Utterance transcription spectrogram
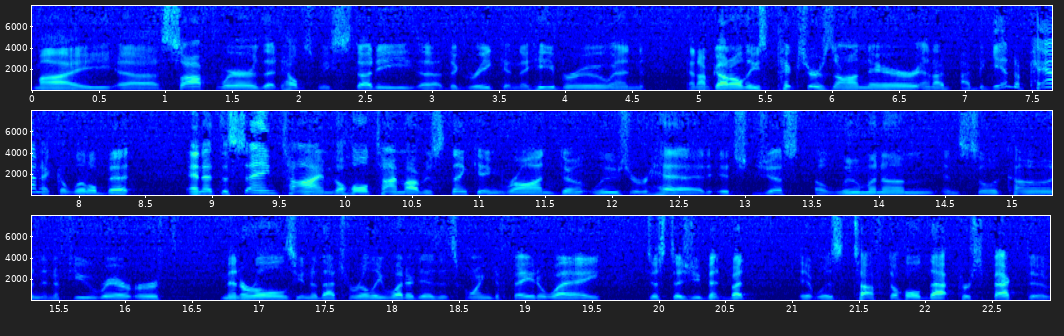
my uh, software that helps me study uh, the Greek and the Hebrew, and, and I've got all these pictures on there, and I, I began to panic a little bit. And at the same time, the whole time I was thinking, Ron, don't lose your head. It's just aluminum and silicone and a few rare earth minerals. You know, that's really what it is. It's going to fade away just as you've been. But it was tough to hold that perspective.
